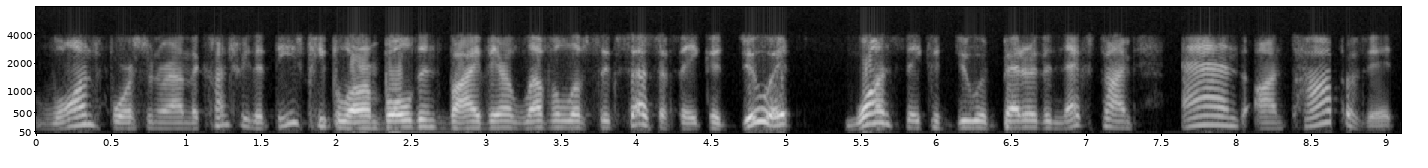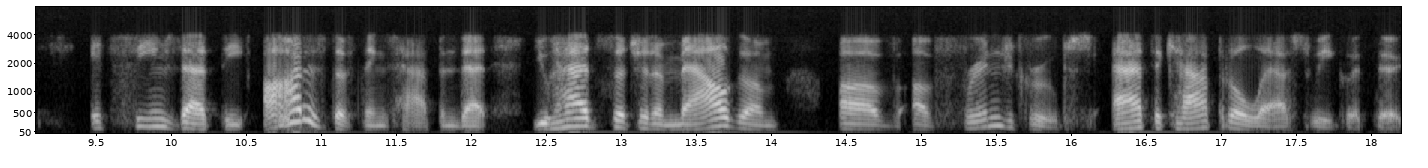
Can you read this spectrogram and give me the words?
law enforcement around the country that these people are emboldened by their level of success. If they could do it once, they could do it better the next time. And on top of it, it seems that the oddest of things happened that you had such an amalgam of of fringe groups at the Capitol last week with the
